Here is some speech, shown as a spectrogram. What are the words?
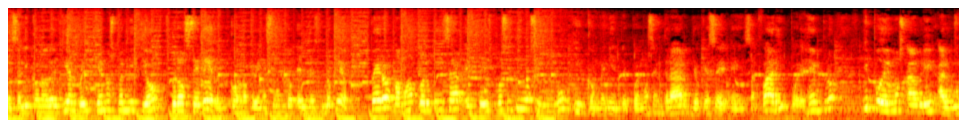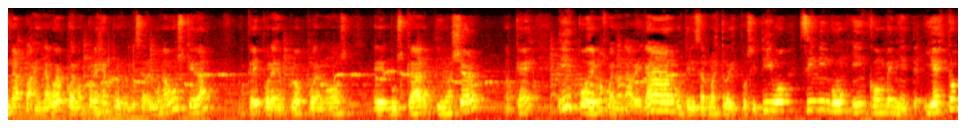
es el icono del jailbreak que nos permitió proceder con lo que viene siendo el desbloqueo. Pero vamos a poder utilizar este dispositivo sin ningún inconveniente. Podemos entrar yo que sé en Safari por ejemplo y podemos abrir alguna página web. Podemos por ejemplo realizar alguna búsqueda. Ok por ejemplo podemos eh, buscar TinoShare ok y podemos, bueno, navegar, utilizar nuestro dispositivo sin ningún inconveniente. Y esto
